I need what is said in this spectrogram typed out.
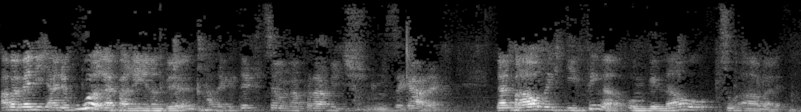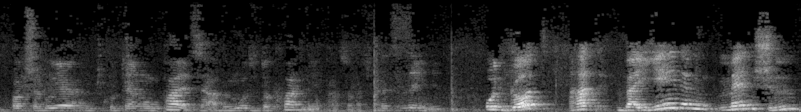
Aber wenn ich eine Uhr reparieren will, Ale gdy chcę naprawić zegarek, dann brauche ich die Finger, um genau zu arbeiten. potrzebuję ku temu palce, aby móc dokładnie pracować, precyzyjnie. Und Gott hat bei jedem Menschen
